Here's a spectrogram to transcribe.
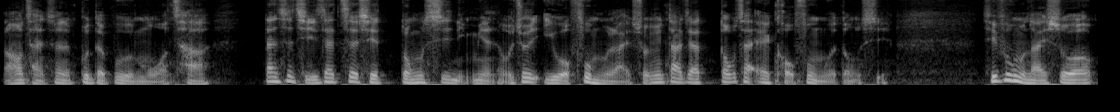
然后产生了不得不的摩擦。但是其实，在这些东西里面，我就以我父母来说，因为大家都在 echo 父母的东西。其实父母来说，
